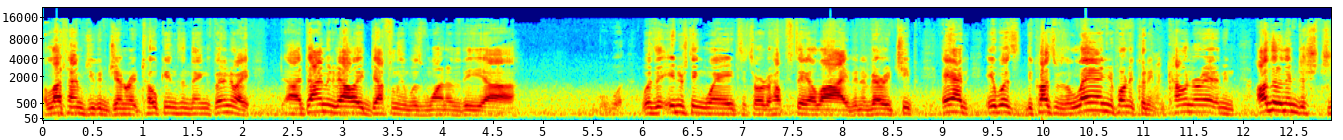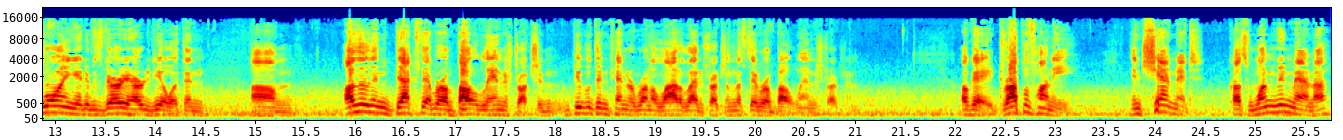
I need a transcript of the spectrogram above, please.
a lot of times you could generate tokens and things. But anyway, uh, Diamond Valley definitely was one of the uh, was an interesting way to sort of help stay alive in a very cheap. And it was because it was a land, your opponent couldn't even counter it. I mean, other than destroying it, it was very hard to deal with. And um, other than decks that were about land destruction, people didn't tend to run a lot of land destruction unless they were about land destruction. Okay, Drop of Honey. Enchantment. Costs one green mana.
